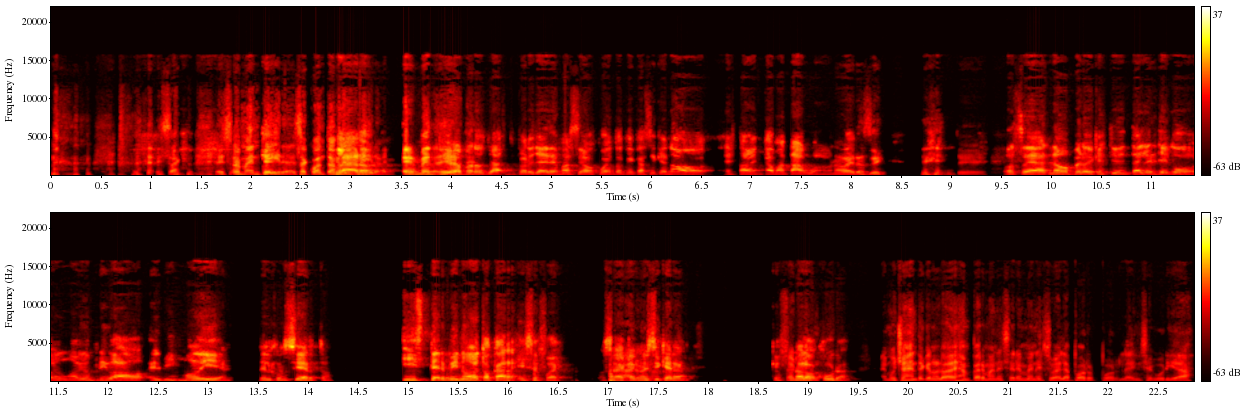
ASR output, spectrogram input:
Exacto. Eso es mentira, ese cuento es Claro, mentira. es mentira, pero ya, pero ya hay demasiados cuentos que casi que no, estaba en Camatagua, una vez así. Sí. O sea, no, pero de que Steven Tyler llegó en un avión privado el mismo día del concierto y terminó de tocar y se fue. O sea, que Claro, no es no, siquiera, que fue una locura. Hay mucha gente que no lo dejan permanecer en Venezuela por, por la inseguridad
